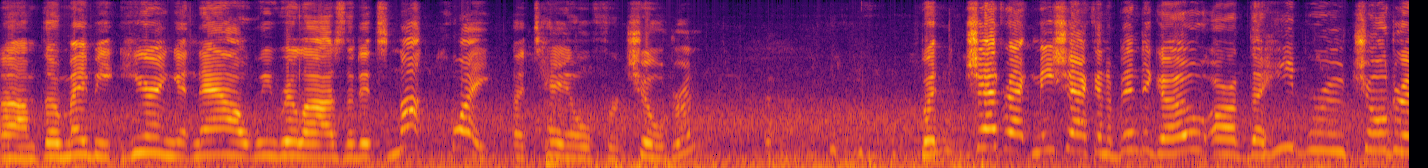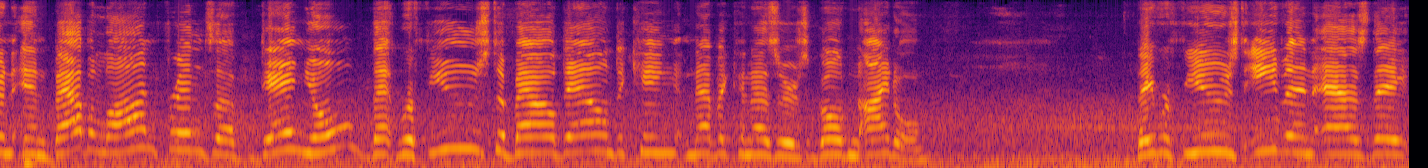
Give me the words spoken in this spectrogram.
Um, though maybe hearing it now, we realize that it's not quite a tale for children. But Shadrach, Meshach, and Abednego are the Hebrew children in Babylon, friends of Daniel, that refused to bow down to King Nebuchadnezzar's golden idol. They refused even as they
